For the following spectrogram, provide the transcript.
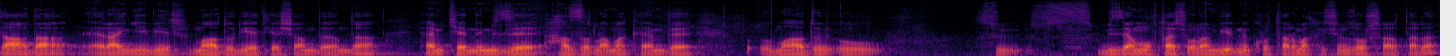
dağda herhangi bir mağduriyet yaşandığında hem kendimizi hazırlamak hem de mağdur o bize muhtaç olan birini kurtarmak için zor şartlarda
